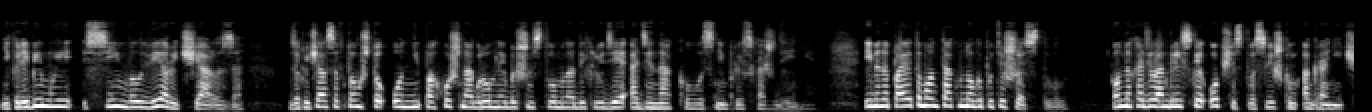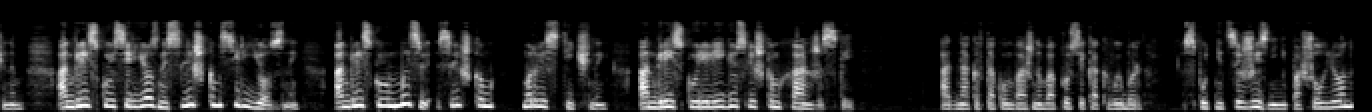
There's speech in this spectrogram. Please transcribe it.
Неколебимый символ веры Чарльза — заключался в том, что он не похож на огромное большинство молодых людей одинакового с ним происхождения. Именно поэтому он так много путешествовал. Он находил английское общество слишком ограниченным, английскую серьезность слишком серьезной, английскую мысль слишком моралистичной, английскую религию слишком ханжеской. Однако в таком важном вопросе, как выбор спутницы жизни, не пошел ли он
